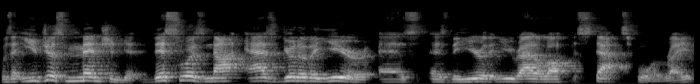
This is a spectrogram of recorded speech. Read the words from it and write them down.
was that you just mentioned it. This was not as good of a year as as the year that you rattled off the stats for, right?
